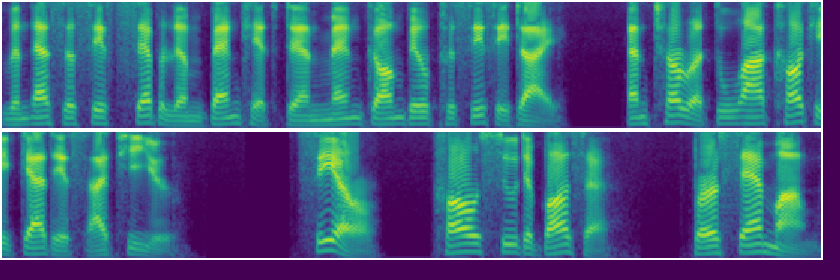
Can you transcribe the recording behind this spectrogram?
Vanessa sis sebelum bangkit dan mengambil posisi di antara dua kaki gadis itu. Sial, kau sudah basah. Bersamang.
